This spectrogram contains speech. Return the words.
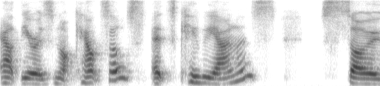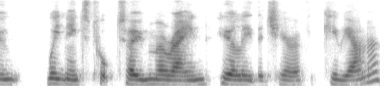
out there is not councils, it's Kiwianas. So we need to talk to Moraine Hurley, the chair of Kiwiana.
